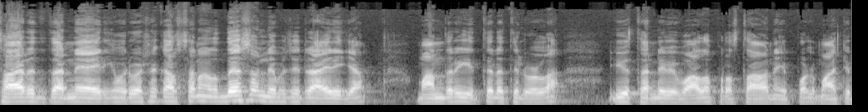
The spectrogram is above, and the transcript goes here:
സാഹചര്യത്തിൽ തന്നെയായിരിക്കും. ഒരുപക്ഷെ കർശന നിർദ്ദേശം ലഭിച്ചിട്ടായിരിക്കാം മന്ത്രി ഇത്തരത്തിലുള്ള ഈ തന്റെ വിവാദ പ്രസ്താവന ഇപ്പോൾ മാറ്റി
